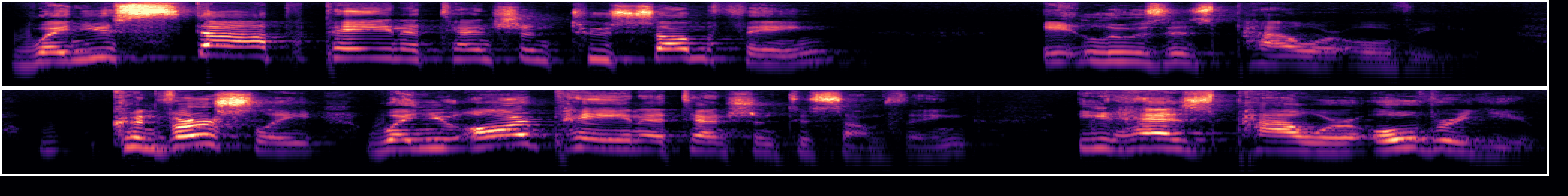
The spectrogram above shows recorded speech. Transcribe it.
When you stop paying attention to something, it loses power over you. Conversely, when you are paying attention to something, it has power over you,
